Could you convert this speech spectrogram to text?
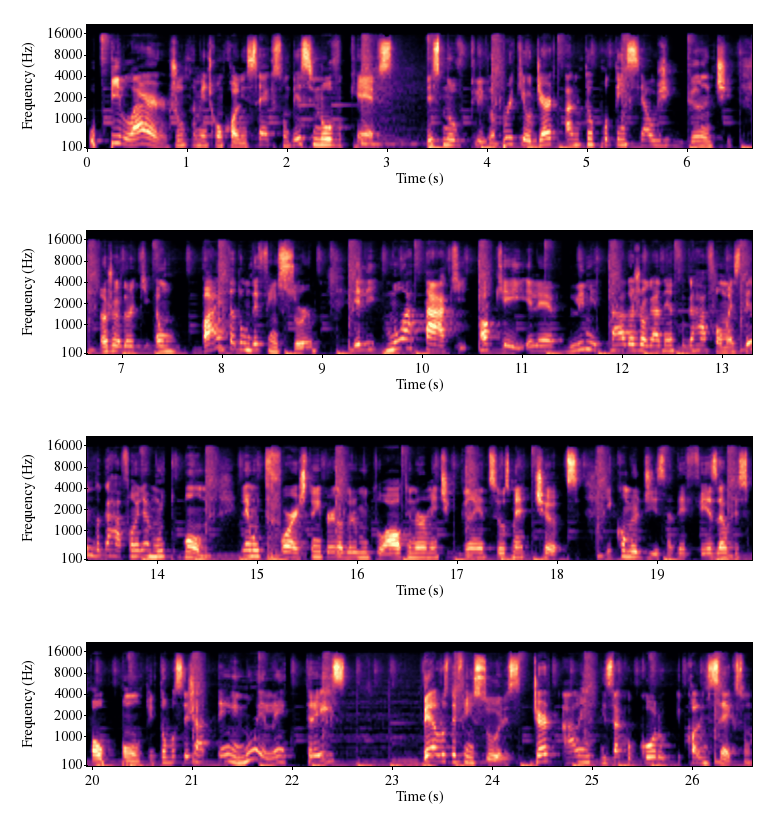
o pilar, juntamente com Colin Sexton, desse novo Cavs desse novo Cleveland. Porque o Jared Allen tem um potencial gigante. É um jogador que é um baita de um defensor. Ele, no ataque, ok, ele é limitado a jogar dentro do garrafão, mas dentro do garrafão ele é muito bom. Ele é muito forte, tem um envergadura muito alto e normalmente ganha de seus matchups. E como eu disse, a defesa é o principal ponto. Então você já tem no elenco três belos defensores: Jared Allen, Isaac Okoro e Colin Sexton.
